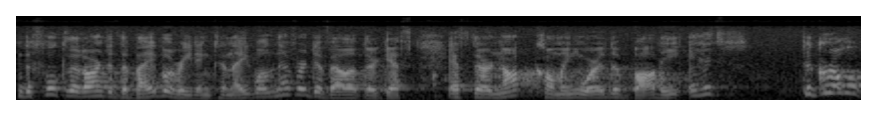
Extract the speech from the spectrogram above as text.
The folk that aren't at the Bible reading tonight will never develop their gift if they're not coming where the body is to grow.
